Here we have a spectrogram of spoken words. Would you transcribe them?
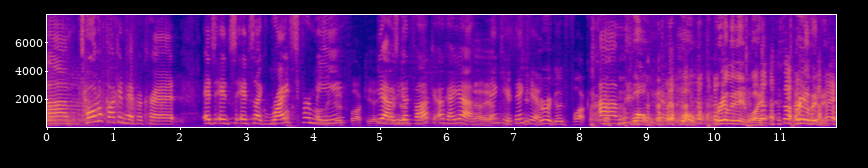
Um, total fucking hypocrite. It's it's it's like rights for me. was a good fuck, yeah, Yeah, it was a good fuck. Okay, yeah. Thank you, thank you. You're a good fuck. um, Whoa, whoa. Reel it in, buddy. Reel it in.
